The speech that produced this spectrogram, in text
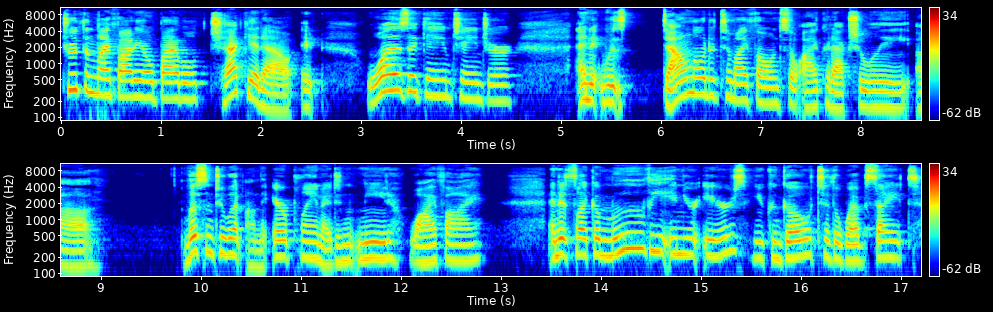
Truth and Life Audio Bible, check it out. It was a game changer and it was downloaded to my phone so I could actually uh, listen to it on the airplane. I didn't need Wi Fi. And it's like a movie in your ears. You can go to the website,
